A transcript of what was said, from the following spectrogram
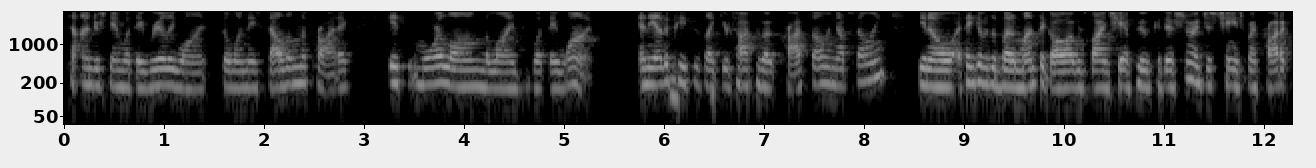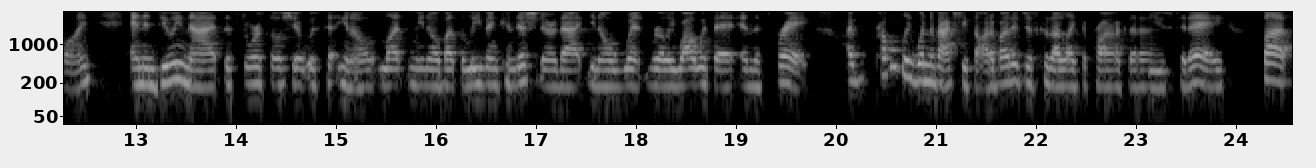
to understand what they really want. So when they sell them the product, it's more along the lines of what they want. And the other mm. piece is like you're talking about cross selling, upselling. You know, I think it was about a month ago, I was buying shampoo and conditioner. I just changed my product line. And in doing that, the store associate was, to, you know, letting me know about the leave in conditioner that, you know, went really well with it and the spray. I probably wouldn't have actually thought about it just because I like the product that I use today. But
